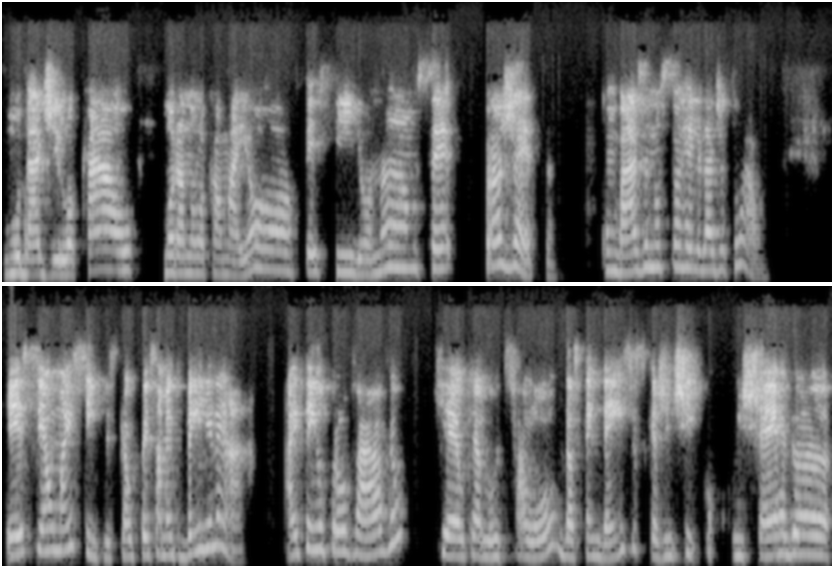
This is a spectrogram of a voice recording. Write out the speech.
mudar de local, morar num local maior, ter filho ou não, você projeta com base na sua realidade atual. Esse é o mais simples, que é o pensamento bem linear. Aí tem o provável, que é o que a Lourdes falou, das tendências, que a gente enxerga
